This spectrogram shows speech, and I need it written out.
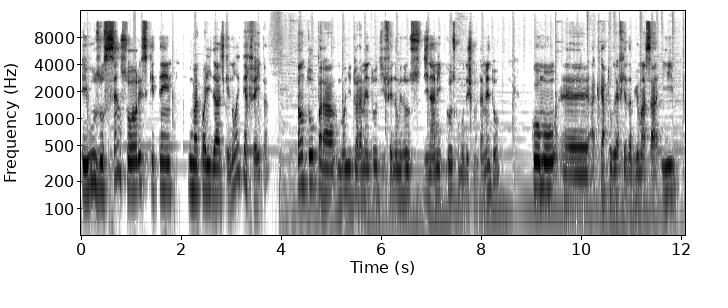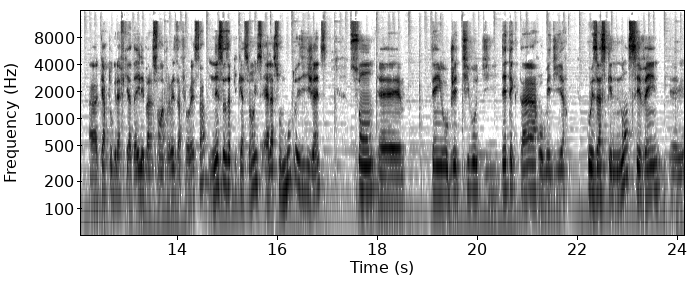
eu uso sensores que têm uma qualidade que não é perfeita, tanto para monitoramento de fenômenos dinâmicos como desmatamento, como uh, a cartografia da biomassa e a cartografia da elevação através da floresta. Nessas aplicações, elas são muito exigentes, são tem o objetivo de detectar ou medir coisas que não se veem, é,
